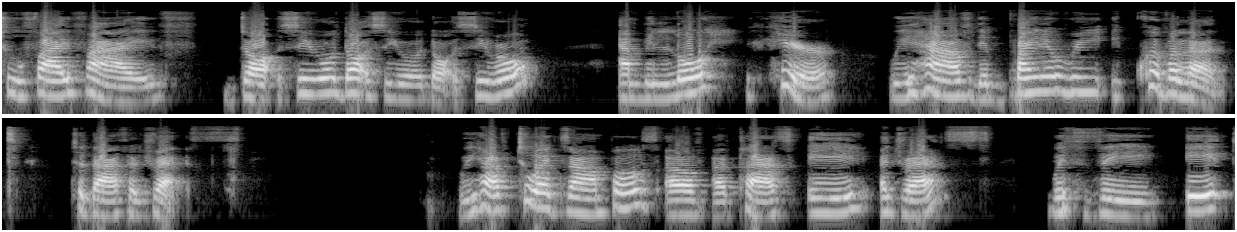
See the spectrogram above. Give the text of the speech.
255.0.0.0 and below here we have the binary equivalent to that address. We have two examples of a class A address with the 8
